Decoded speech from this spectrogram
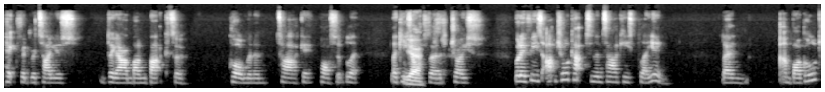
Pickford retires the armband back to Coleman and Tarky, possibly. Like he's Yeah. our third choice. But if he's actual captain and Tarky's playing, then I'm boggled.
